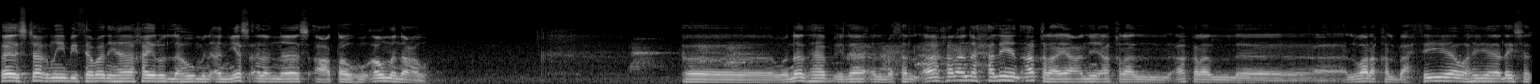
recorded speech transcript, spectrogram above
فيستغني بثمنها خير له من أن يسأل الناس أعطوه أو منعوه. أه ونذهب إلى المثل الآخر. أنا حاليا أقرأ يعني أقرأ ال أقرأ ال آه، الورقة البحثية وهي ليست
